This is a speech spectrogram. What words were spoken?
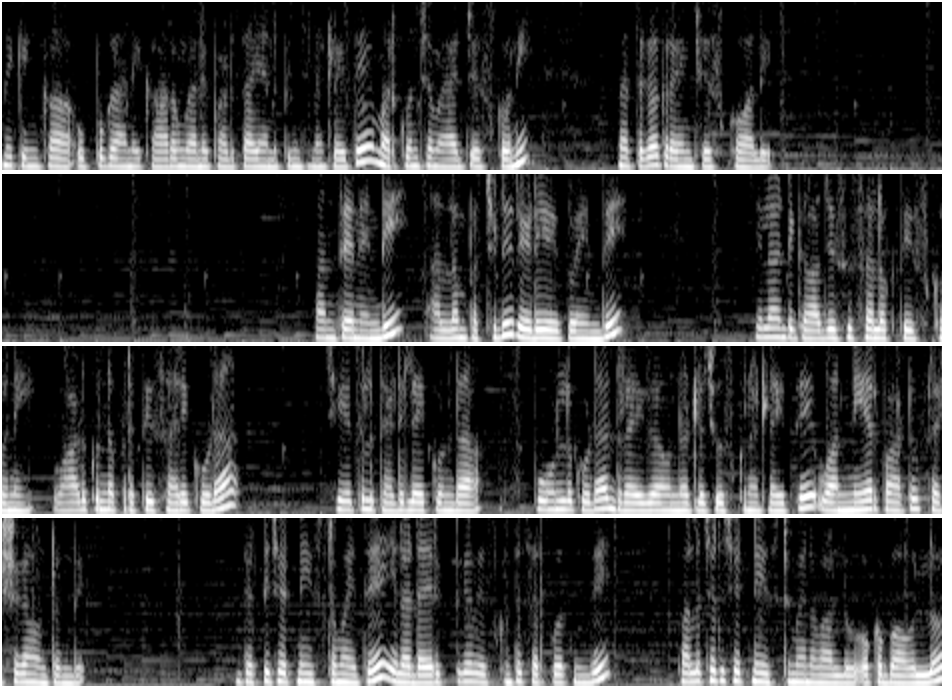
మీకు ఇంకా ఉప్పు కానీ కారం కానీ పడతాయి అనిపించినట్లయితే మరి కొంచెం యాడ్ చేసుకొని మెత్తగా గ్రైండ్ చేసుకోవాలి. అంతేనండి. అల్లం పచ్చడి రెడీ అయిపోయింది. ఇలాంటి గాజు సీసాలోకి తీసుకొని వాడుకున్న ప్రతిసారి కూడా చేతులు తడి లేకుండా స్పూన్లు కూడా డ్రైగా ఉన్నట్లు చూసుకున్నట్లయితే వన్ ఇయర్ పాటు ఫ్రెష్గా ఉంటుంది. గట్టి చట్నీ ఇష్టమైతే ఇలా డైరెక్ట్గా వేసుకుంటే సరిపోతుంది. పల్లచడి చట్నీ ఇష్టమైన వాళ్ళు ఒక బౌల్లో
